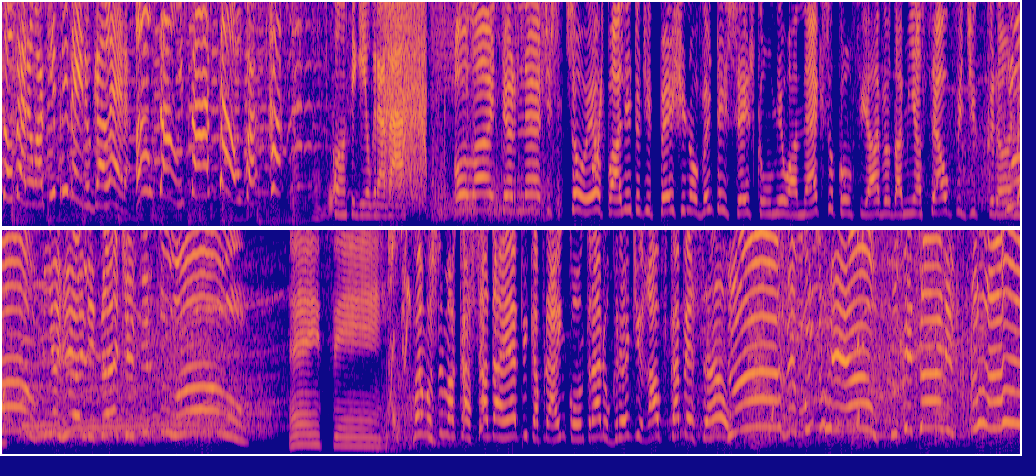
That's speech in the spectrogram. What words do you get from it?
Souberam aqui primeiro, galera! Town está salva! Ha! Conseguiu gravar. Olá, internet! Sou eu, Palito de Peixe 96, com o meu anexo confiável da minha selfie de crânio. Uau, minha realidade é virtual! Enfim. Vamos numa caçada épica pra encontrar o grande Ralph Cabeção! Ah, é muito real! Os detalhes! Ah!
